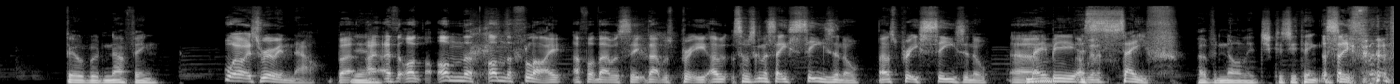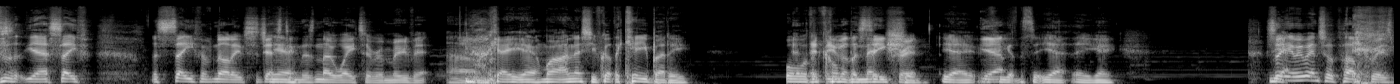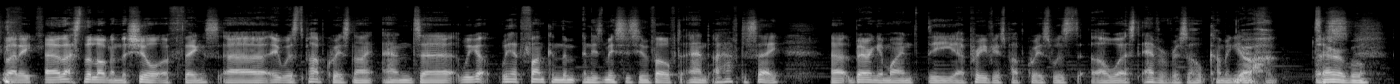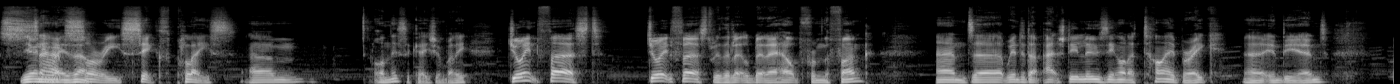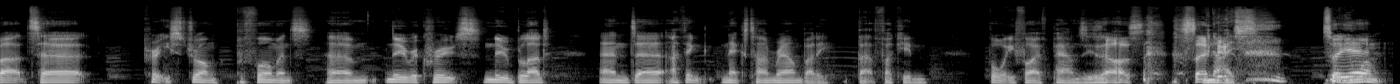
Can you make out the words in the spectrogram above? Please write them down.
filled with nothing. Well, it's ruined now. But Yeah. I, I th- on, on the on the fly, I thought that was se- that was pretty. I was, so I was going to say seasonal. That was pretty seasonal. Um, Maybe I'm a gonna safe of knowledge because you think a this is- safe, yeah, safe, a safe of knowledge suggesting Yeah. there's no way to remove it. Um, Okay, yeah. Well, unless you've got the key, buddy, or the you've the combination. yeah, if Yeah. You got the yeah. There you go. so Yeah. yeah. we went to a pub quiz, buddy. Uh, that's the long and the short of things. Uh, it was the pub quiz night, and uh, we got we had Funk and, the, and his missus involved. And I have to say, uh, bearing in mind the uh, previous pub quiz was our worst ever result, coming in. Ugh, at a terrible. Sad, way is up. sorry, sixth place. Um, on this occasion, buddy, joint first, joint first with a little bit of help from the funk, and uh, we ended up actually losing on a tie break uh, in the end, but uh, pretty strong performance. Um, new recruits, new blood, and uh, I think next time round, buddy, that fucking forty-five pounds is ours. so Nice. So yeah, want.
